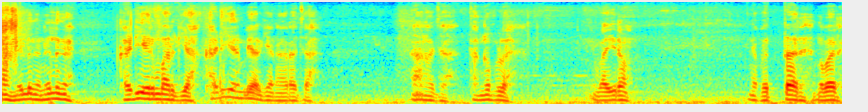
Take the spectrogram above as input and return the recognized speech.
ஆ நெல்லுங்க நெல்லுங்க. கடி எறும்பாக இருக்கியா? கடி எறும்பியா இருக்கியா நாகராஜா? நாகராஜா தங்கப்பில். வைரம். இங்கே பெத்தாரு இங்கே பாரு.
